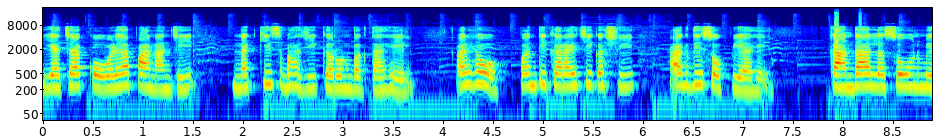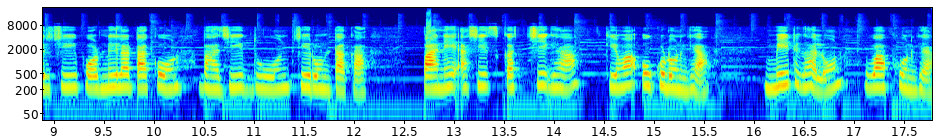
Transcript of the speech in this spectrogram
याच्या कोवळ्या पानांची नक्कीच भाजी करून बघता येईल. अरे हो पण ती करायची कशी? अगदी सोपी आहे. कांदा लसूण मिरची फोडणीला टाकून भाजी धुवून चिरून टाका. पाने अशीच कच्ची घ्या किंवा उकडून घ्या. मीठ घालून वाफवून घ्या.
